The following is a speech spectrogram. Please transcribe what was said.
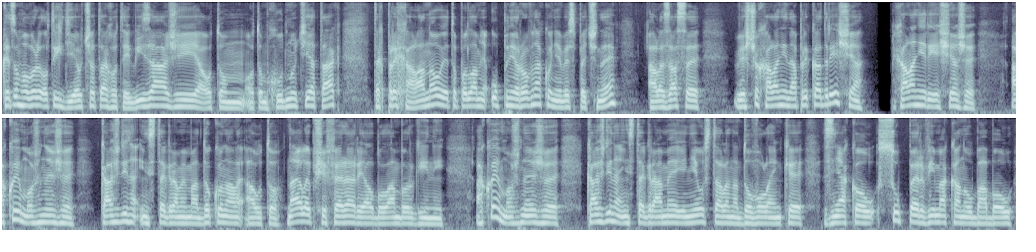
keď som hovoril o tých dievčatách, o tej výzáži a o tom, o tom chudnutí a tak, tak pre chalanov je to podľa mňa úplne rovnako nebezpečné, ale zase, vieš čo chalani napríklad riešia? Chalani riešia, že ako je možné, že každý na Instagrame má dokonalé auto, najlepšie Ferrari alebo Lamborghini. Ako je možné, že každý na Instagrame je neustále na dovolenke s nejakou super vymakanou babou?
